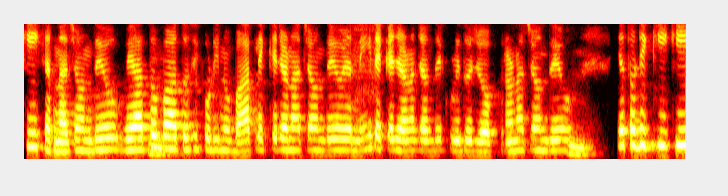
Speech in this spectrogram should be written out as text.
ਕੀ ਕਰਨਾ ਚਾਹੁੰਦੇ ਹੋ? ਵਿਆਹ ਤੋਂ। ਬਾਅਦ ਤੁਸੀਂ ਕੁੜੀ ਨੂੰ ਬਾਹਰ ਲੈ ਕੇ ਜਾਣਾ ਚਾਹੁੰਦੇ ਹੋ ਜਾਂ ਨਹੀਂ ਲੈ ਕੇ ਜਾਣਾ ਚਾਹੁੰਦੇ? ਕੁੜੀ ਤੋਂ ਜੌਬ ਕਰਾਉਣਾ ਚਾਹੁੰਦੇ ਹੋ? ਜਾਂ ਤੁਹਾਡੀ ਕੀ ਕੀ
